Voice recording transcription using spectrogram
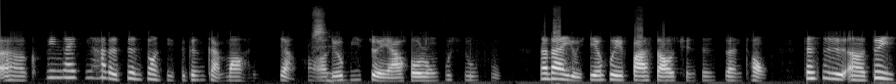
呃，COVID-19 它的症状其实跟感冒很像啊，流鼻水啊，喉咙不舒服。那当然有些会发烧、全身酸痛，但是呃，对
